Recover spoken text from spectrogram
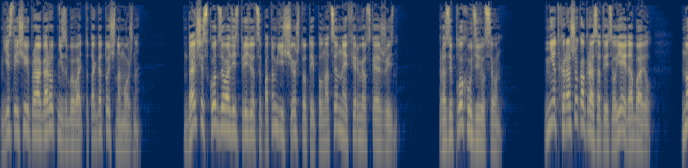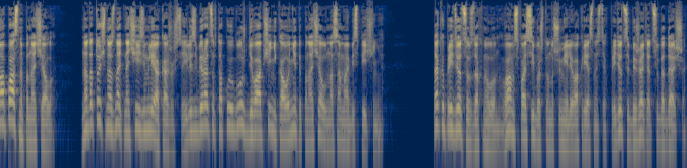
Если еще и про огород не забывать, то тогда точно можно. Дальше скот заводить придется, потом еще что-то и полноценная фермерская жизнь. Разве плохо удивился он? Нет, хорошо как раз, ответил я и добавил. Но опасно поначалу. Надо точно знать, на чьей земле окажешься, или забираться в такую глушь, где вообще никого нет и поначалу на самообеспечение. «Так и придется», — вздохнул он. «Вам спасибо, что нашумели в окрестностях. Придется бежать отсюда дальше.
